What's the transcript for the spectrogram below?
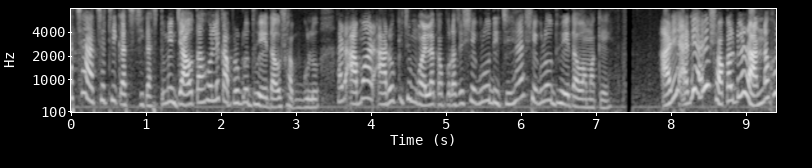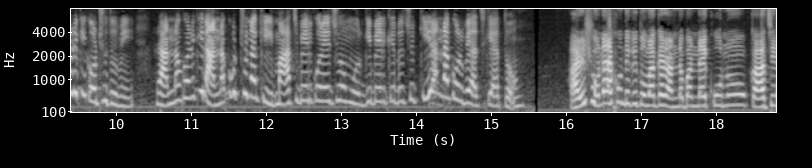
আচ্ছা আচ্ছা ঠিক আছে ঠিক আছে তুমি যাও তাহলে কাপড়গুলো ধুয়ে দাও সবগুলো। আর আমার আরও কিছু ময়লা কাপড় আছে সেগুলো দিচ্ছি হ্যাঁ সেগুলো ধুয়ে দাও আমাকে। আরে আরে আরে, সকালবেলা রান্নাঘরে কি করছ তুমি? রান্নাঘরে কি রান্না করছ নাকি? মাছ বের করেছ, মুরগি বের করেছ কি রান্না করবে আজকে এত? আরে শোনা, এখন থেকে তোমাকে রান্না বান্নায় কোনো কাজে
